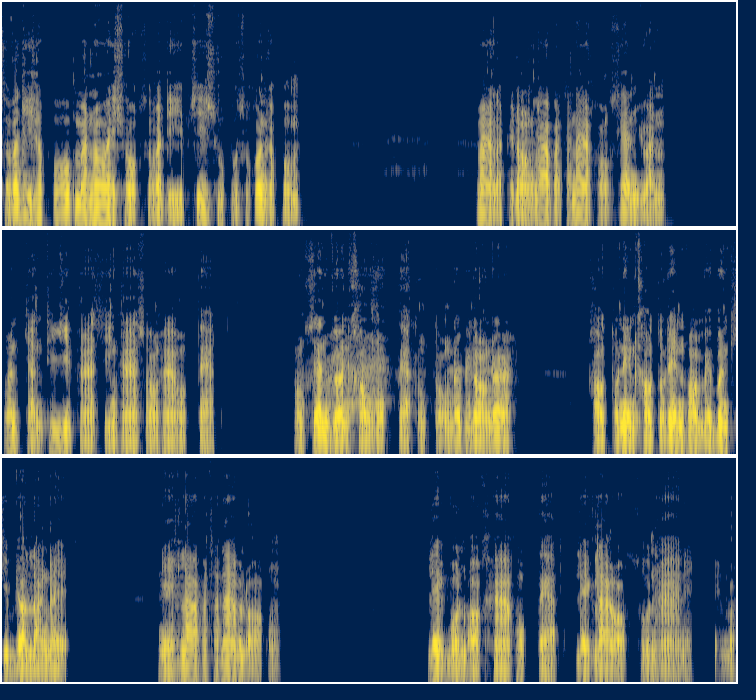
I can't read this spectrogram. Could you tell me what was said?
สวัสดีครับผมมาน้อยโชคสวัสดีพี่สุผู้สุขคนกับผม มาแล้วพี่น้องล่าพัฒนาของเส้ยนหยวน วันจันทร์ที่ยี่ห้าสิงหาสองห้าหกแปดของเส้ยนหยวนเข่าหกแปดตรงๆด้อพี่น้องเด้อเข่าตัวเน้นเข่าตัวเด่นพร้อมไปเบิ่งคลิปย้อนหลังได้นี่ล่าพัฒนามันออก เลขบนออกห้าหกแปดเลขล่างออกศูนย์ห้านี่เห็นบ่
